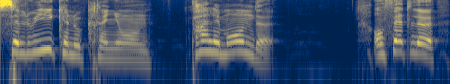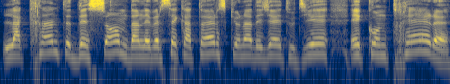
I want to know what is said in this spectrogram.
C'est lui que nous craignons, pas le monde. En fait, le, la crainte des hommes dans le verset 14 qu'on a déjà étudié est contraire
